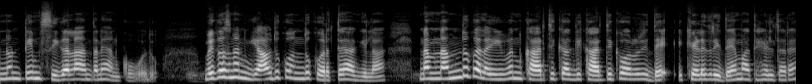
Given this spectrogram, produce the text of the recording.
ಇನ್ನೊಂದು ಟೀಮ್ ಸಿಗಲ್ಲ ಅಂತಲೇ ಅನ್ಕೋಬೋದು. ಬಿಕಾಸ್ ನನ್ಗೆ ಯಾವುದಕ್ಕೂ ಒಂದು ಕೊರತೆ ಆಗಿಲ್ಲ. ನಮ್ಮ ನಮ್ಮದಕ್ಕಲ್ಲ ಈವನ್ ಕಾರ್ತಿಕ್ ಆಗಲಿ, ಕಾರ್ತಿಕ್ ಅವರು ಇದೆ, ಕೇಳಿದ್ರೆ ಇದೇ ಮಾತು ಹೇಳ್ತಾರೆ.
